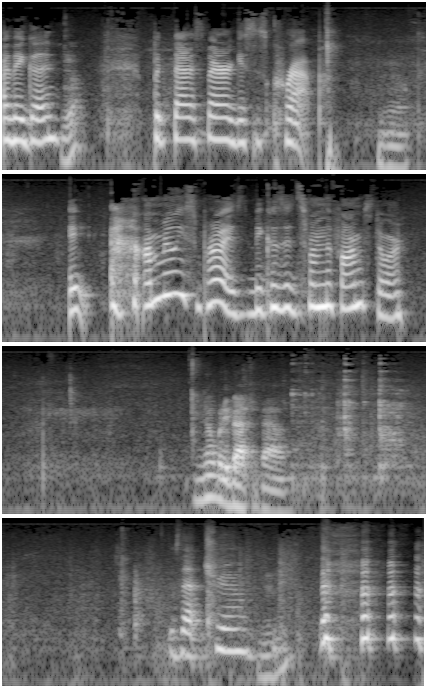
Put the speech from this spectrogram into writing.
Are they good? Yeah. But that asparagus is crap. Yeah. It, I'm really surprised because it's from the farm store. Nobody bats a thousand. Is that true? Mm-hmm.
